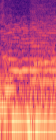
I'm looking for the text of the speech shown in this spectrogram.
the ball.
